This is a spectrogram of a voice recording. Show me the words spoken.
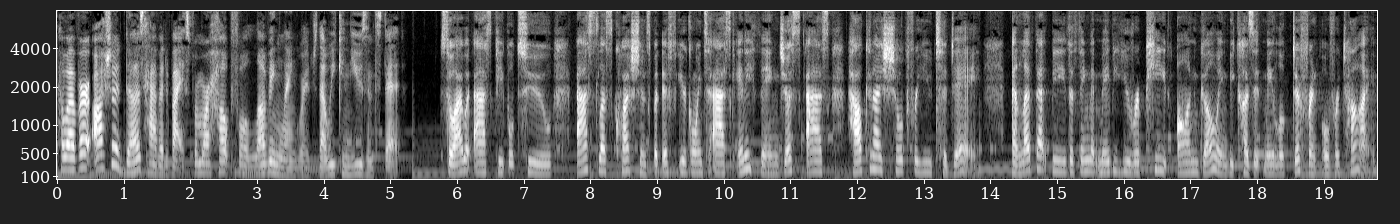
However, Asha does have advice for more helpful, loving language that we can use instead. So I would ask people to ask less questions, but if you're going to ask anything, just ask, How can I show up for you today? And let that be the thing that maybe you repeat ongoing because it may look different over time.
